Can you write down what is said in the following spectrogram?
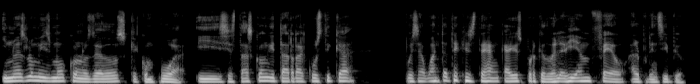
Y no es lo mismo con los dedos que con púa. Y si estás con guitarra acústica, pues aguántate que estén callos porque duele bien feo al principio.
